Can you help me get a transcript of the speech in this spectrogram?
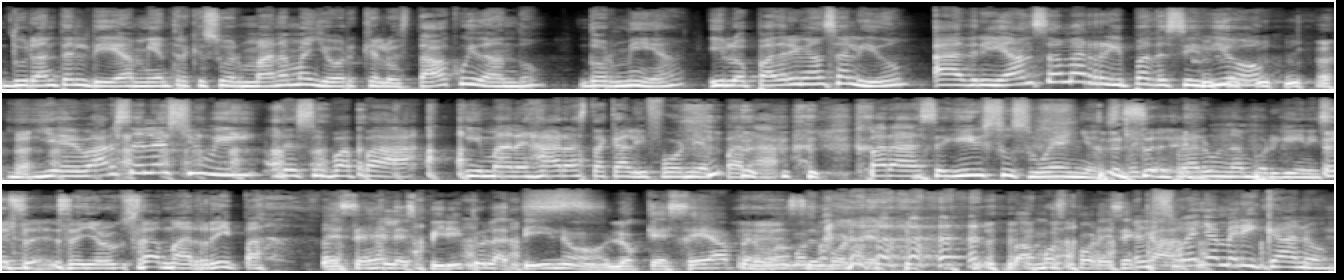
durante el día, mientras que su hermana mayor, que lo estaba cuidando, dormía y los padres habían salido, Adrián Samarripa decidió llevarse el SUV de su papá y manejar hasta California para, para seguir sus sueños de comprar un Lamborghini. El señor. se- señor Samarripa. Ese es el espíritu latino, lo que sea, pero vamos por él. Vamos por ese El carro. sueño americano.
